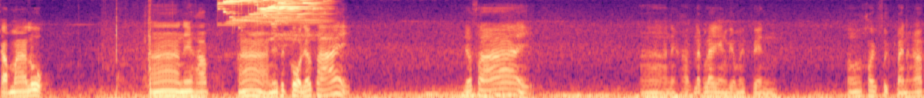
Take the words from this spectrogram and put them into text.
กลับมาลูก อ่า นี่ครับ อ่านี่สะโกดเลี้ยวซ้าย เลี้ยวซ้าย อ่า นี่ครับ แรกๆยังเลี้ยวไม่เป็น ต้องค่อยๆฝึกไปนะครับ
